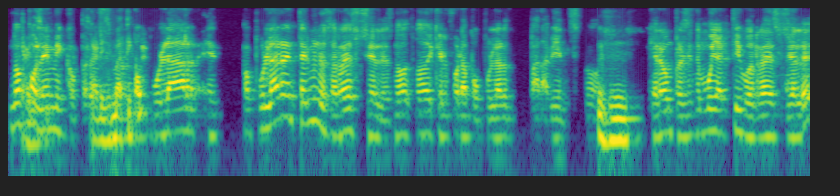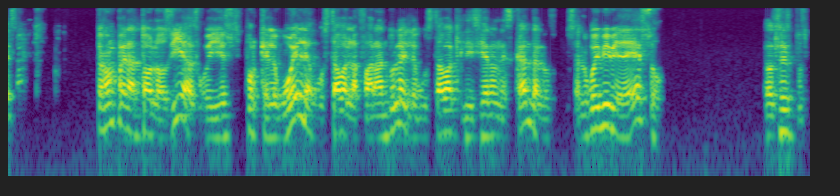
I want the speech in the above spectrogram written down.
no polémico, pero carismático. popular, en- popular en términos de redes sociales, no, no de que él fuera popular para bienes, ¿no? Que era un presidente muy activo en redes sociales. Trump era todos los días, güey. Es porque el güey le gustaba la farándula y le gustaba que le hicieran escándalos. O sea, el güey vive de eso. Entonces, pues,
